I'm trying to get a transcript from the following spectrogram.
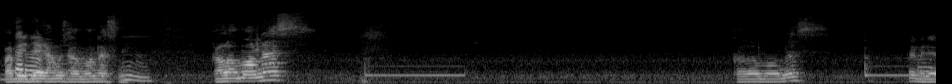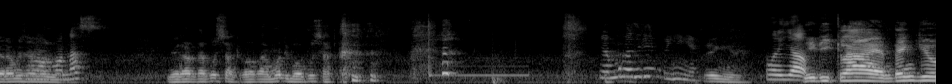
Apa Ntar- beda kamu sama Monas nih? Hmm. Kalau Monas Kalau Monas apa beda kamu sama Monas? Monas Jakarta Pusat, kalau kamu di bawah pusat. nyambung gak sih boleh jawab Di decline, thank you.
